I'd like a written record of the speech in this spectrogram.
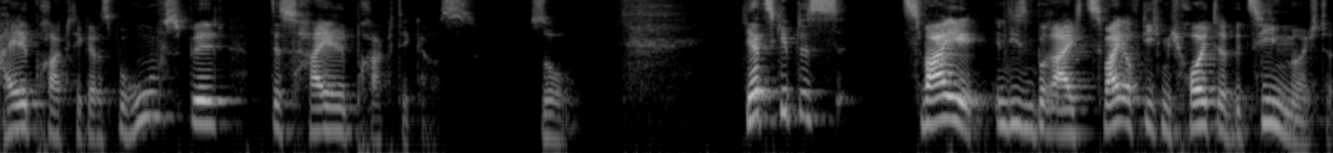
Heilpraktiker, das Berufsbild des Heilpraktikers. So. Jetzt gibt es zwei in diesem Bereich, zwei, auf die ich mich heute beziehen möchte.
